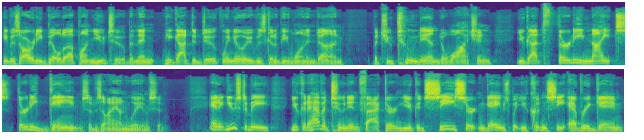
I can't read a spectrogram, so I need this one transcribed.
he was already built up on YouTube and then he got to Duke. We knew he was going to be one and done, but you tuned in to watch and you got 30 nights, 30 games of Zion Williamson. And it used to be you could have a tune in factor. You could see certain games, but you couldn't see every game.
